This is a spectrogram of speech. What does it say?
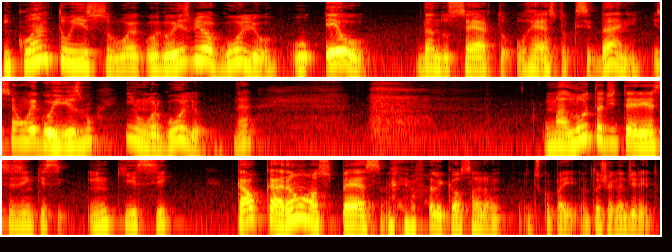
Enquanto isso, o, egoísmo e o orgulho, o eu dando certo, o resto que se dane, isso é um egoísmo e um orgulho, né? Uma luta de interesses em que se, em que se calcarão aos pés. Eu falei calçarão, desculpa aí, eu não estou chegando direito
